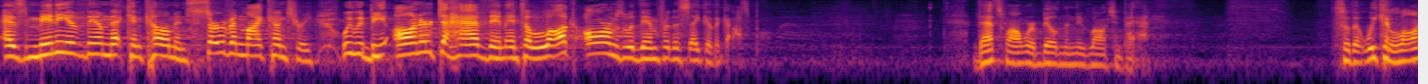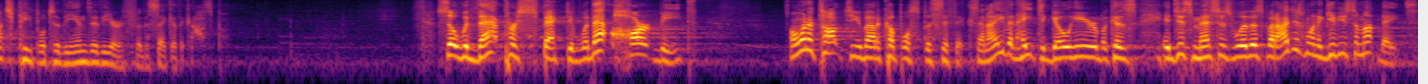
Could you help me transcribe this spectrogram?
as many of them that can come and serve in my country, we would be honored to have them and to lock arms with them for the sake of the gospel. That's why we're building a new launching pad, so that we can launch people to the ends of the earth for the sake of the gospel. So, with that perspective, with that heartbeat, I want to talk to you about a couple specifics. And I even hate to go here because it just messes with us, but I just want to give you some updates.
